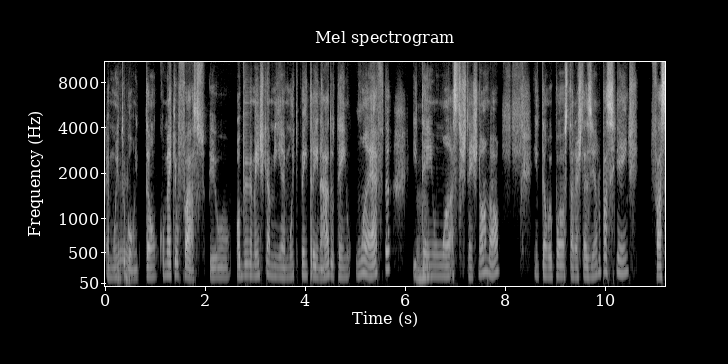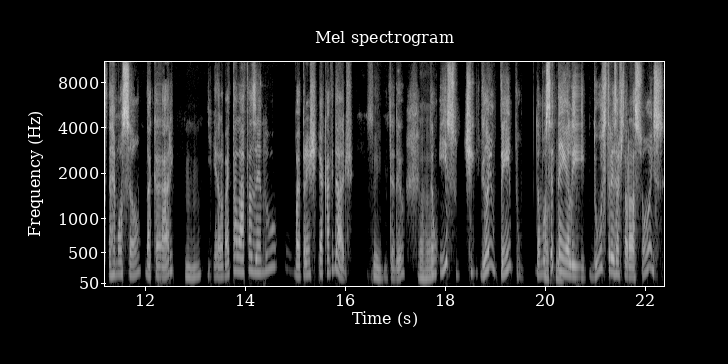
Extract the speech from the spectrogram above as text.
é muito é. bom. Então, como é que eu faço? Eu, obviamente que a minha é muito bem treinada, eu tenho uma EFTA e uhum. tenho uma assistente normal. Então, eu posso estar anestesiando o paciente, faço a remoção da cárie uhum. e ela vai estar lá fazendo, vai preencher a cavidade. Sim. Entendeu? Uhum. Então, isso te ganha um tempo. Então, você okay. tem ali duas, três restaurações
